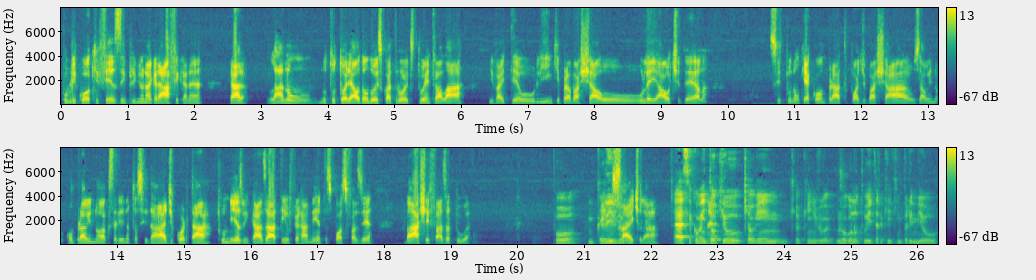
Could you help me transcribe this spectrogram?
publicou que fez, imprimiu na gráfica, né? Cara, lá no, no tutorial da 248, tu entra lá e vai ter o link para baixar o, o layout dela se tu não quer comprar, tu pode baixar, usar o, comprar o inox ali na tua cidade, cortar tu mesmo em casa. Ah, tenho ferramentas, posso fazer? Baixa e faz a tua. Pô, incrível. Tem site lá. É, você comentou é. que, o, que alguém que quem jogou no Twitter aqui que imprimiu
